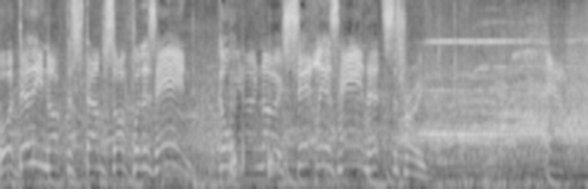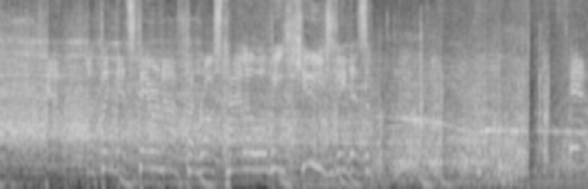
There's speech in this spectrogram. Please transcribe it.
Or did he knock the stumps off with his hand? We don't know. Certainly his hand hits the through. Out. Out. I think that's fair enough. And Ross Taylor will be hugely disappointed. Yeah.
